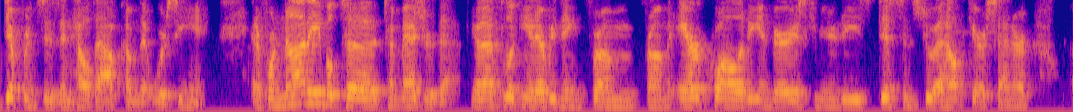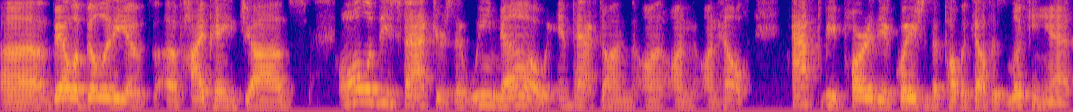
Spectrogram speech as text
differences in health outcome that we're seeing? And if we're not able to, to measure that, you know, that's looking at everything from, from air quality in various communities, distance to a healthcare center, uh, availability of, of high paying jobs, all of these factors that we know impact on, on, on, on health have to be part of the equation that public health is looking at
